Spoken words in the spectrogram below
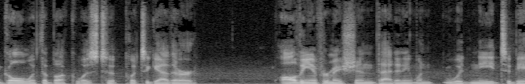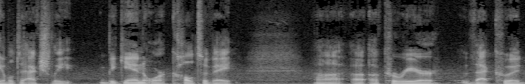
goal with the book was to put together all the information that anyone would need to be able to actually begin or cultivate uh, a, a career that could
